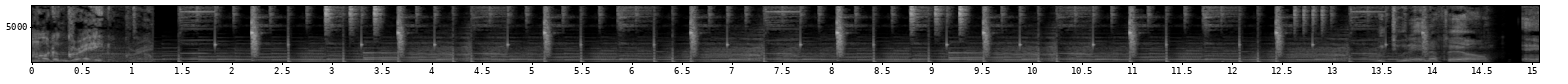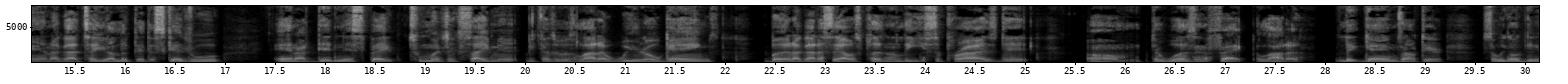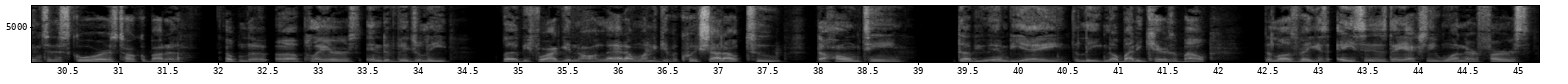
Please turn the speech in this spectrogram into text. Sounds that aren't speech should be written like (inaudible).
Damo the Great. Week two of the NFL, and I gotta tell you, I looked at the schedule, and I didn't expect too much excitement because it was a lot of weirdo games. But I gotta say, I was pleasantly surprised that um, there was, in fact, a lot of lit games out there. So we're gonna get into the scores, talk about a couple of uh, players individually. But before I get into all that, I want to give a quick shout out to the home team, WNBA, the league nobody cares about, the Las Vegas Aces. They actually won their first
